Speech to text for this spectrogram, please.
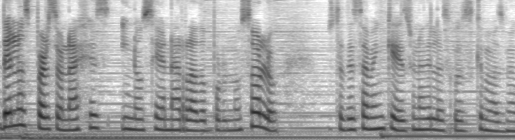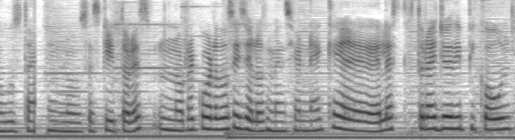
de los personajes y no sea narrado por uno solo ustedes saben que es una de las cosas que más me gustan en los escritores no recuerdo si se los mencioné que la escritora Jodie Picoult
